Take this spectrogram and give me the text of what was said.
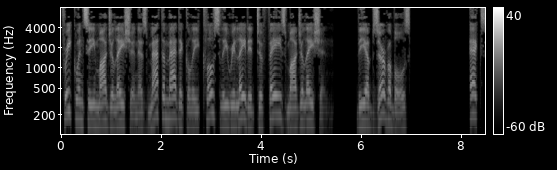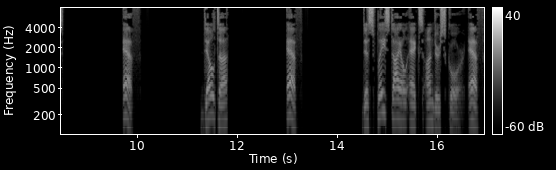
Frequency modulation is mathematically closely related to phase modulation. The observables x f delta f display style x underscore f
